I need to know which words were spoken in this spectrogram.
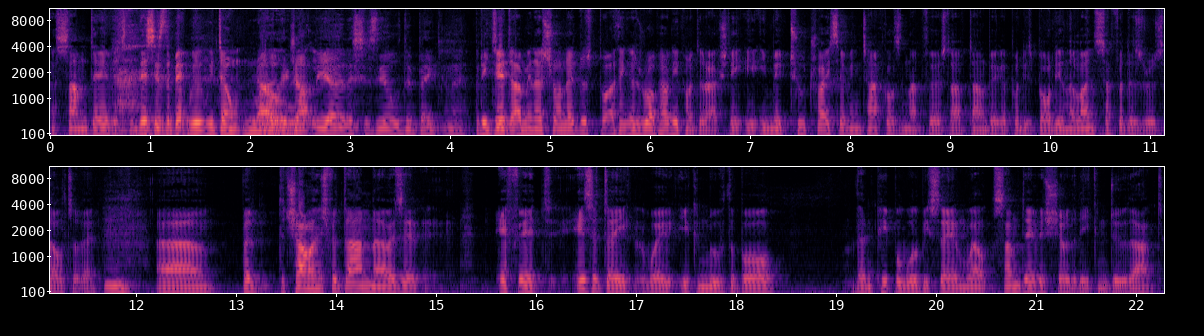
as Sam Davies did? This is the bit we, we don't know. Well, exactly, yeah. This is the old debate, isn't it? But he did. I mean, as Shaun Edwards, I think as Rob Howley pointed out, actually, he, he made two try-saving tackles in that first half. Dan Biggar put his body on the line, suffered as a result of it. Mm. Um, but the challenge for Dan now is it if it is a day where you can move the ball then people will be saying, well, Sam Davies showed that he can do that.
